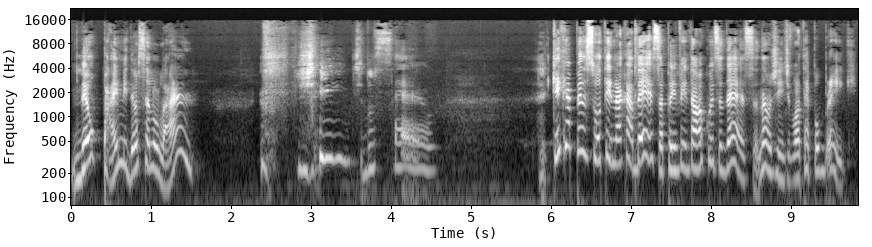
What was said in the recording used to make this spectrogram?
meu pai me deu celular? Gente do céu. O que, que a pessoa tem na cabeça pra inventar uma coisa dessa? Não, gente, vou até pro break.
